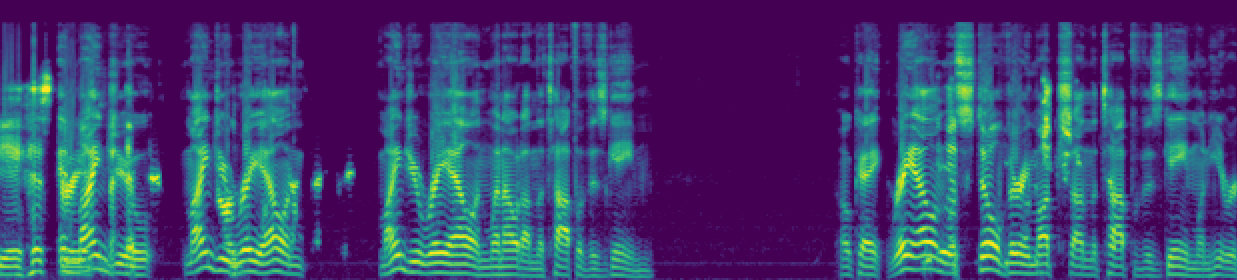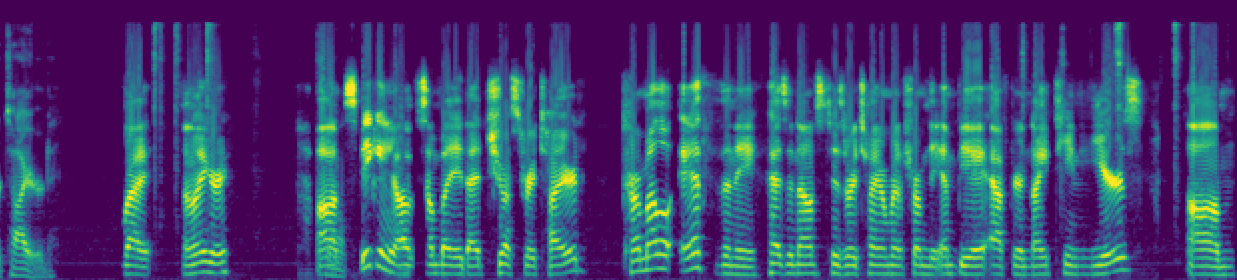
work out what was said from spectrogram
NBA history. And mind you, Mind you, Ray Allen. Mind you, Ray Allen went out on the top of his game. Okay, Ray Allen was still very much on the top of his game when he retired. Right, I agree. Uh. Speaking of somebody that just retired, Carmelo Anthony has announced his retirement from the NBA after 19 years. Um,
